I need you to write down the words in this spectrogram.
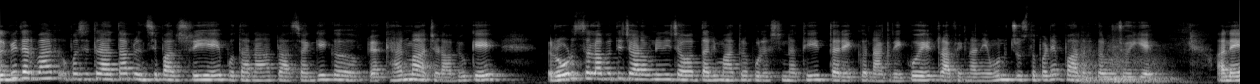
એલબી દરબાર ઉપસ્થિત રહ્યા હતા. પ્રિન્સિપાલ શ્રીએ પોતાના પ્રાસંગિક વ્યાખ્યાનમાં જણાવ્યું કે, રોડ સલામતી જાળવણીની જવાબદારી માત્ર પોલીસની નથી, દરેક નાગરિકોએ ટ્રાફિકના નિયમોનું ચુસ્તપણે પાલન કરવું જોઈએ અને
